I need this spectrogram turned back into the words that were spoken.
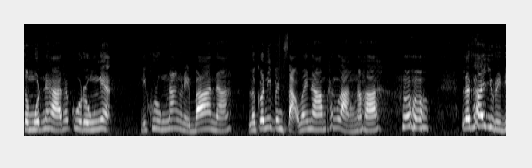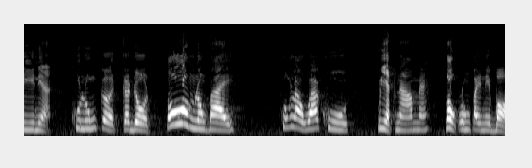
สมมตินะคะ ถ้าครูรุ้งเนี่ยนี่ครูรุ้งนั่งอยู่ในบ้านนะ แล้วก็นี่เป็นสระว่ายน้ำข้างหลังนะคะ แล้วถ้าอยู่ดีๆเนี่ยครูรุ้งเกิดกระโดดตุ้มลงไป พวกเราว่าครูเปียกน้ำไหมตกลงไปในบ่อ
